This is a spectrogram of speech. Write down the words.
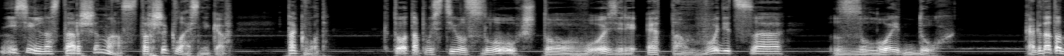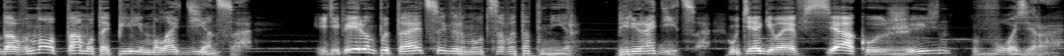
не сильно старше нас, старшеклассников. Так вот, кто-то пустил слух, что в озере этом водится злой дух. Когда-то давно там утопили младенца, и теперь он пытается вернуться в этот мир, переродиться, утягивая всякую жизнь в озеро.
